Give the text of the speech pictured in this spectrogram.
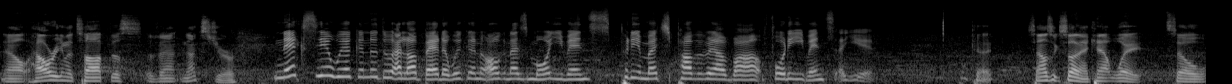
Now, how are you going to top this event next year? Next year, we're going to do a lot better. We're going to organize more events, pretty much probably about 40 events a year. Okay. Sounds exciting. I can't wait. So,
